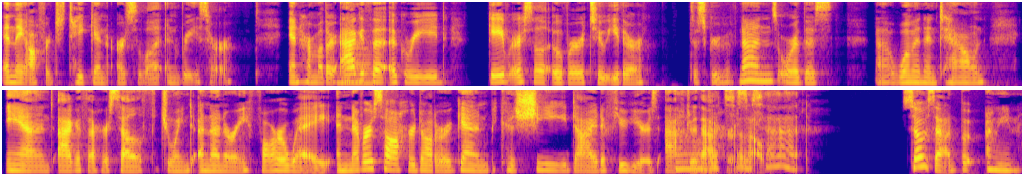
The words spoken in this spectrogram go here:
and they offered to take in Ursula and raise her. And her mother Wow. Agatha agreed, gave Ursula over to either this group of nuns or this uh, woman in town. And Agatha herself joined a nunnery far away and never saw her daughter again because she died a few years after Oh, that herself. So sad. So sad, but I mean,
